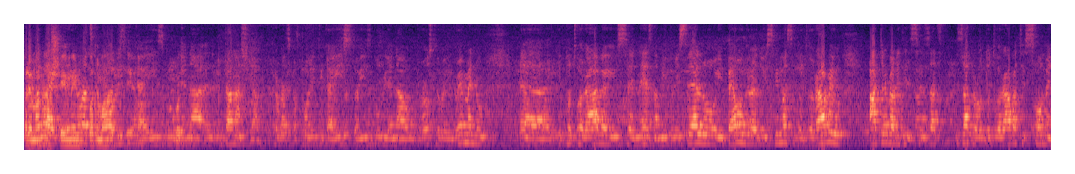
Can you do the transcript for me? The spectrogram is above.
prema našim informacijama... Politika je izgubljena, današnja hrvatska politika je isto izgubljena u prostoru i vremenu. Dodvoravaju se, ne znam, i Briselu i Beogradu i svima se dodvoravaju, a trebali se zapravo dodvoravati svome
